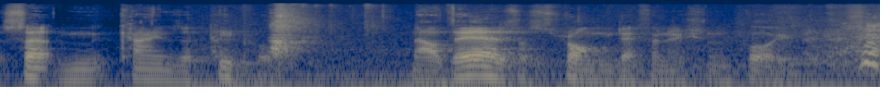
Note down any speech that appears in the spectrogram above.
certain kinds of people. Now, there's a strong definition for you.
